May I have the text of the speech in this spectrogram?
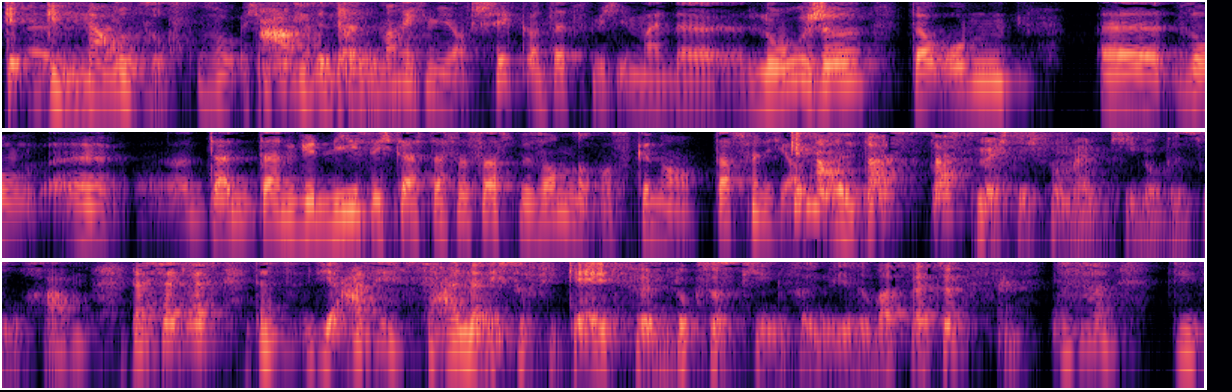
Ge äh, genau so. so ich Abend in der Dann mache ich mich auch schick und setze mich in meine Loge da oben äh, so äh, dann dann genieße ich das. Das ist was Besonderes, genau. Das finde ich auch. Genau, und das das möchte ich von meinem Kinobesuch haben. Das ist halt was, das, die Assis zahlen da nicht so viel Geld für ein Luxuskino, für irgendwie sowas, weißt du? Das ist die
